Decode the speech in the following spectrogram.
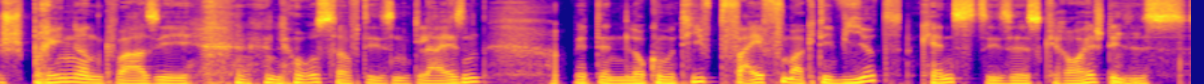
springen quasi los auf diesen Gleisen mit den Lokomotivpfeifen aktiviert. Du kennst dieses Geräusch, dieses,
